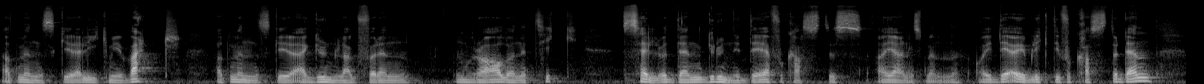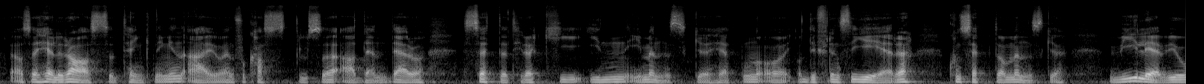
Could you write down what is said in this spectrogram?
at mennesker er like mye verdt, at mennesker er grunnlag for en moral og en etikk. Selve den grunnidé forkastes av gjerningsmennene. Og i det øyeblikk de forkaster den, altså hele rasetenkningen er jo en forkastelse av den. Det er å sette et hierarki inn i menneskeheten og, og differensiere konseptet om menneske. Vi lever jo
